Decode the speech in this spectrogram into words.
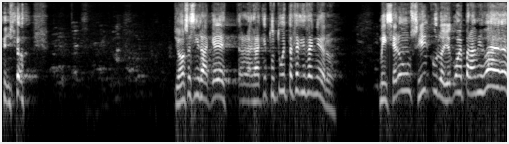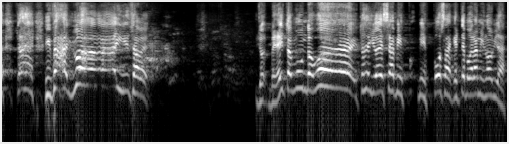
yo, yo no sé si Raquel, Raquel ¿tú tuviste este quinceañero? Me hicieron un círculo, yo como para mí, y va, y ¿sabes? Yo, veréis todo el mundo, entonces yo decía a mi, mi esposa, que este era mi novia,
